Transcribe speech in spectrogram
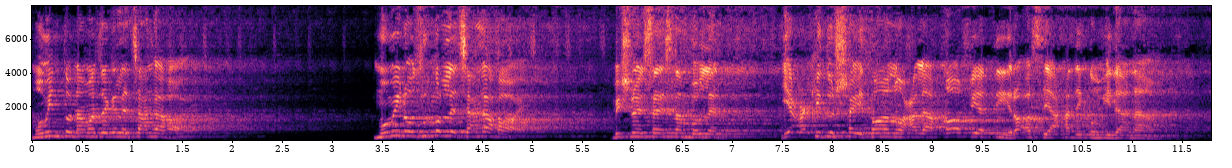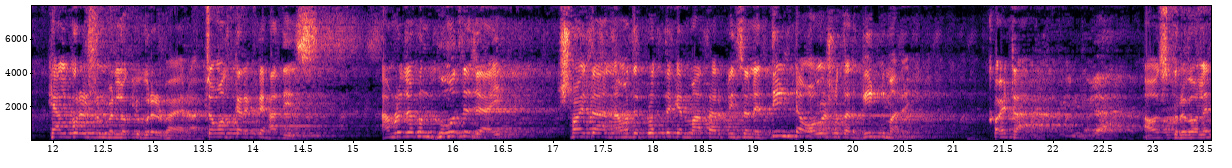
মুমিন তো নামাজে গেলে চাঙ্গা হয়। মুমিন অজু করলে চাঙ্গা হয়। বিষ্ণু ইসা ইসলাম বললেন আলা খেয়াল করে শুনবেন লক্ষ্মীপুরের ভাইয়েরা, চমৎকার একটি হাদিস। আমরা যখন ঘুমোতে যাই, শয়তান আমাদের প্রত্যেকের মাথার পিছনে তিনটা অলসতার গিট মারে। কয়টা? আওয়াজ করে বলেন।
